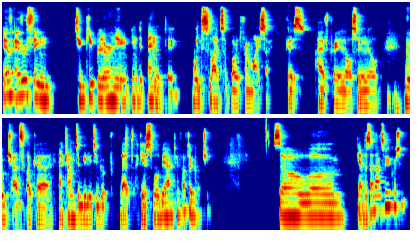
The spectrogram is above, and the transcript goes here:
you have everything to keep learning independently with slight support from my side because I've created also a little group chats like a accountability group that I guess will be active after coaching. So um, yeah, does that answer your question?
